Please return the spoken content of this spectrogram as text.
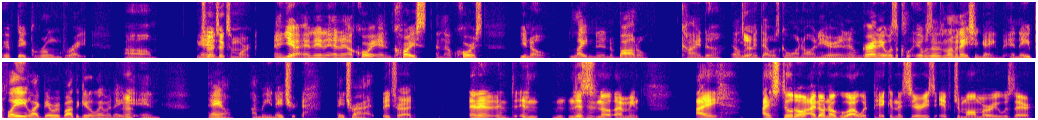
if they groomed right. Um, it's and, gonna take some work. And yeah, and then and, of course, and course, and of course, you know, lightning in the bottle kind of element yeah. that was going on here. And granted, it was a it was an elimination game, and they played like they were about to get eliminated. Mm-hmm. And damn, I mean, they tr- they tried. They tried. And, and and this is no, I mean, I I still don't I don't know who I would pick in the series if Jamal Murray was there,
